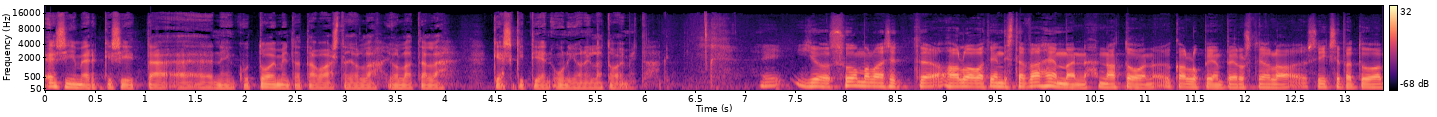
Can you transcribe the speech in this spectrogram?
esimerkki siitä niin kuin toimintatavasta, jolla, jolla tällä keskitien unionilla toimitaan. Joo, suomalaiset haluavat entistä vähemmän NATOon kallupien perusteella, siksipä tuo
